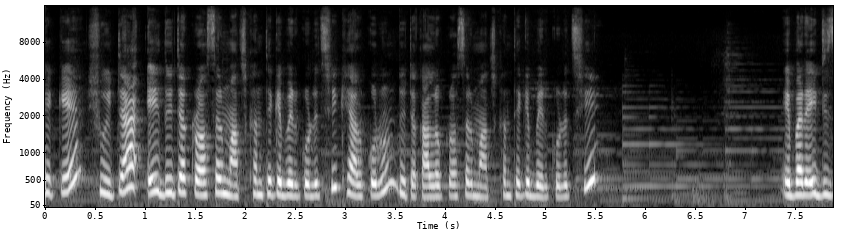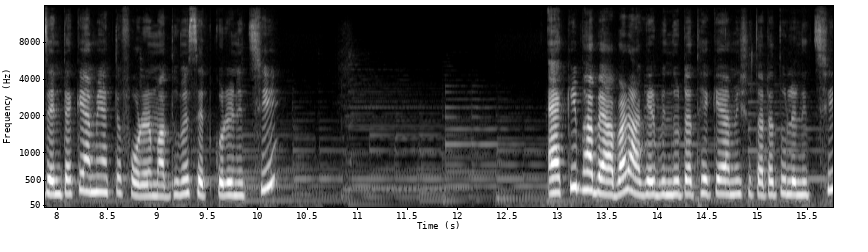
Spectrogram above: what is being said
থেকে সুইটা, এই দুইটা ক্রসের মাঝখান থেকে বের করেছি। খেয়াল করুন, দুইটা কালো ক্রসের মাঝখান থেকে বের করেছি। এবার এই ডিজাইনটাকে আমি একটা ফোরের মাধ্যমে সেট করে নিচ্ছি। একইভাবে আবার আগের বিন্দুটা থেকে আমি সুতাটা তুলে নিচ্ছি।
